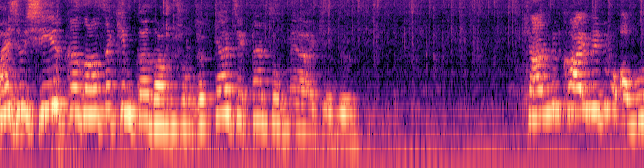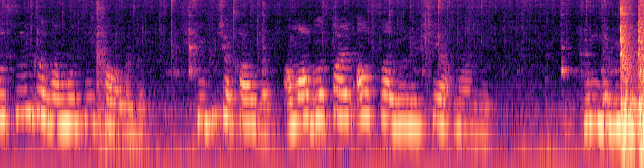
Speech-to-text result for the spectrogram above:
Ay şimdi şiir kazansa kim kazanmış olacak? Gerçekten çok merak ediyorum. Kendi kaybedip ablasının kazanmasını sağladı. Çünkü çakaldı. Ama ablası asla böyle bir şey yapmazdı. Bunu da biliyorum.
